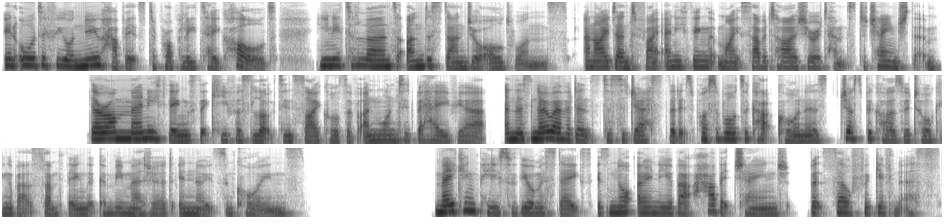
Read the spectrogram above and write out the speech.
In order for your new habits to properly take hold, you need to learn to understand your old ones and identify anything that might sabotage your attempts to change them. There are many things that keep us locked in cycles of unwanted behaviour, and there's no evidence to suggest that it's possible to cut corners just because we're talking about something that can be measured in notes and coins. Making peace with your mistakes is not only about habit change, but self forgiveness.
